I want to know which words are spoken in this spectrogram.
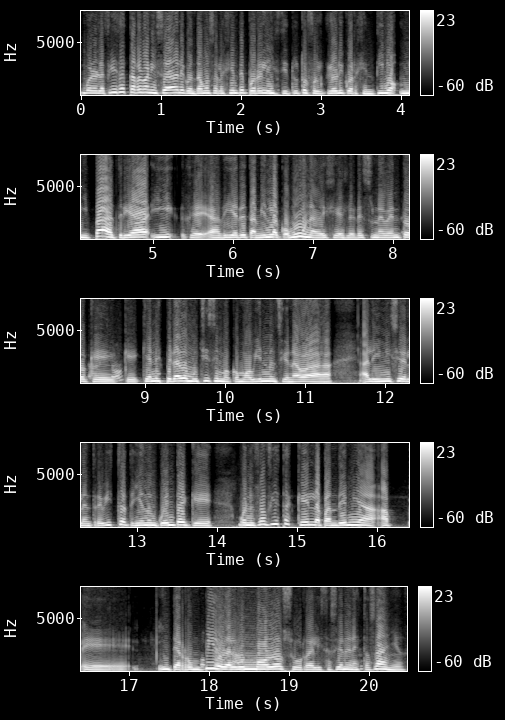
Bueno, la fiesta está organizada, le contamos a la gente, por el Instituto Folclórico Argentino Mi Patria y que adhiere también la comuna de Gessler. Es un evento que, que, han esperado muchísimo, como bien mencionaba al inicio de la entrevista, teniendo en cuenta que, bueno, son fiestas que la pandemia ha eh, interrumpido de algún modo su realización en estos años.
